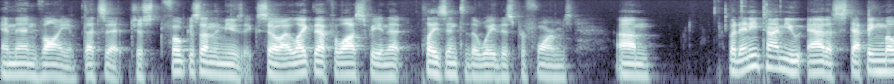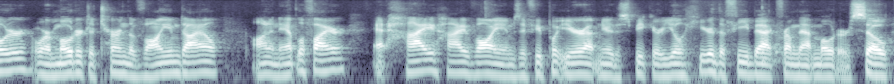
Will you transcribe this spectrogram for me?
and then volume. That's it. Just focus on the music. So I like that philosophy and that plays into the way this performs. Um, but anytime you add a stepping motor or a motor to turn the volume dial on an amplifier, at high, high volumes, if you put your ear up near the speaker, you'll hear the feedback from that motor. So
